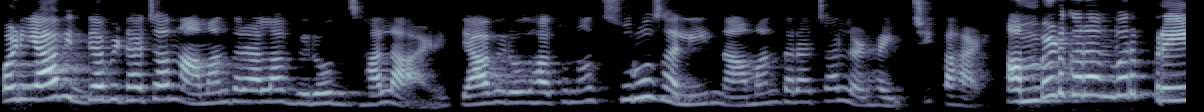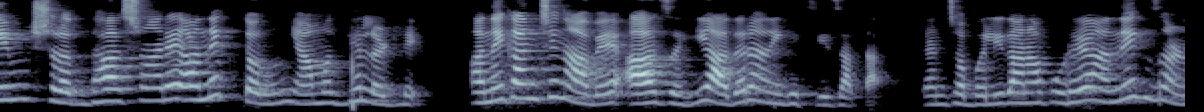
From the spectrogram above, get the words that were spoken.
पण या विद्यापीठाच्या नामांतराला विरोध झाला आणि त्या विरोधातूनच सुरू झाली नामांतराच्या लढाईची कहाणी. आंबेडकरांवर प्रेम श्रद्धा असणारे अनेक तरुण यामध्ये लढले. अनेकांची नावे आजही आदराने घेतली जातात. त्यांच्या बलिदानापुढे अनेक जण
